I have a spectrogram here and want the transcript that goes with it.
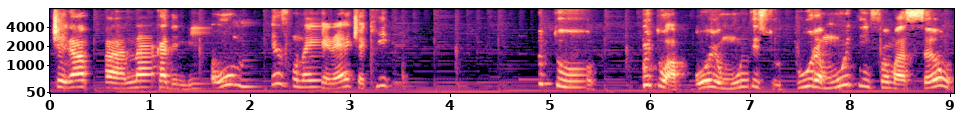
chegar na academia ou mesmo na internet aqui, muito, muito apoio, muita estrutura, muita informação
